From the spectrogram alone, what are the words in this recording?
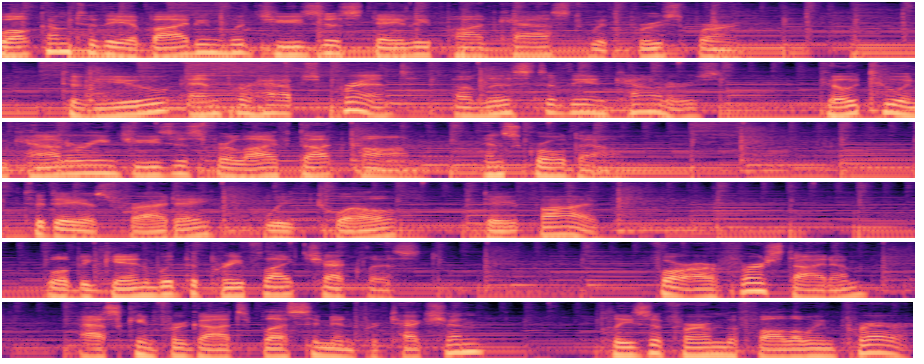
Welcome to the Abiding with Jesus Daily Podcast with Bruce Byrne. To view and perhaps print a list of the encounters, go to encounteringjesusforlife.com and scroll down. Today is Friday, week 12, day 5. We'll begin with the pre flight checklist. For our first item, asking for God's blessing and protection, please affirm the following prayer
